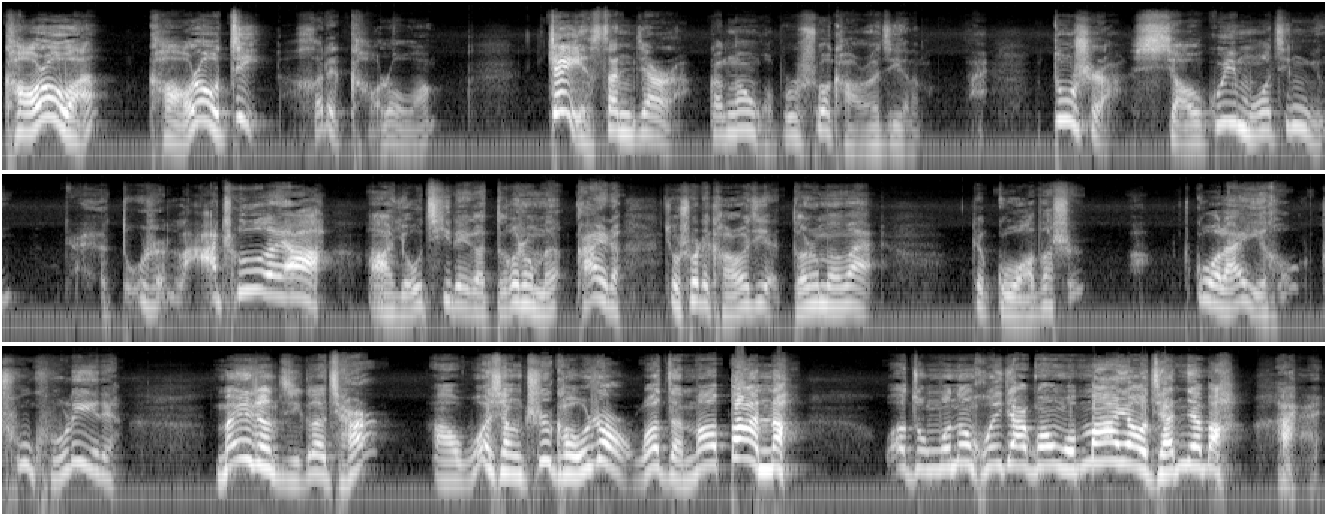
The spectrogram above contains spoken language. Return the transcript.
烤肉碗、烤肉季和这烤肉王，这三家啊，刚刚我不是说烤肉季了吗？哎，都是啊小规模经营，这都是拉车呀啊，尤其这个德胜门挨着，就说这烤肉季，德胜门外这果子是啊，过来以后出苦力的，没上几个钱啊，我想吃口肉，我怎么办呢？我总不能回家管我妈要钱去吧？嗨，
